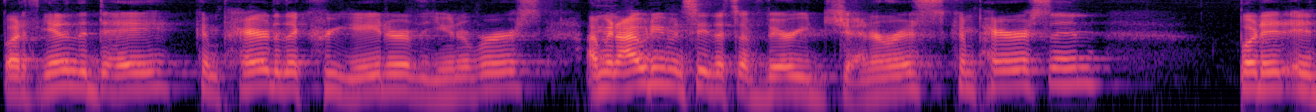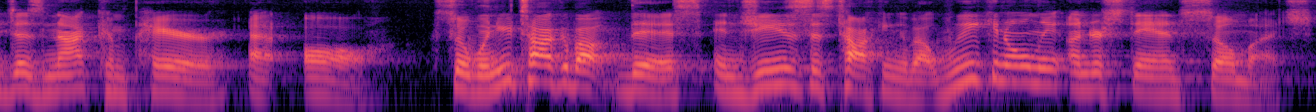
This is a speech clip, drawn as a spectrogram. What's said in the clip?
But at the end of the day, compared to the creator of the universe, I mean, I would even say that's a very generous comparison, but it, it does not compare at all. So when you talk about this, and Jesus is talking about, we can only understand so much.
